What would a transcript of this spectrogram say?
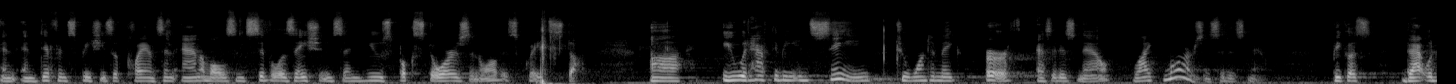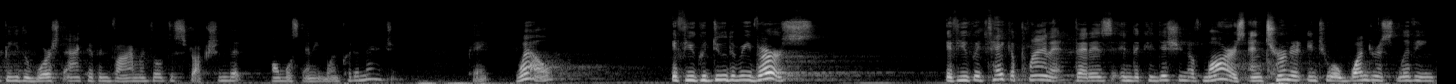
and, and different species of plants and animals and civilizations and used bookstores and all this great stuff. Uh, you would have to be insane to want to make Earth as it is now like Mars as it is now. Because that would be the worst act of environmental destruction that almost anyone could imagine. Okay? Well, if you could do the reverse, if you could take a planet that is in the condition of Mars and turn it into a wondrous living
